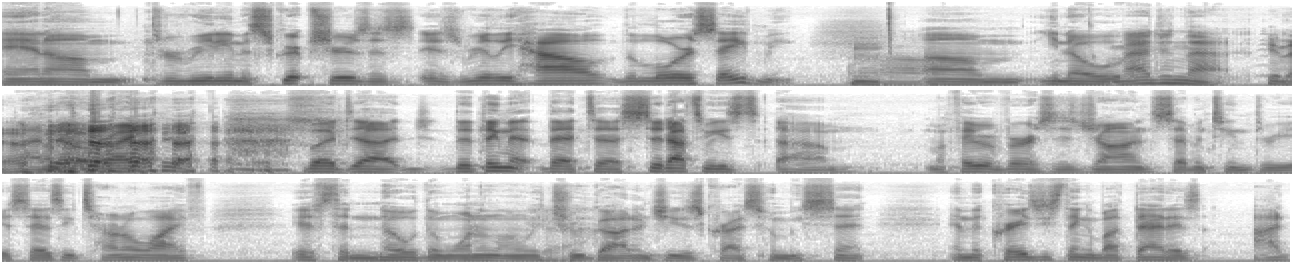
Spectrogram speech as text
And um, through reading the scriptures is, is really how the Lord saved me. Wow. Um, you know, Imagine that. You know. I know, right? but uh, the thing that that uh, stood out to me is um, my favorite verse is John seventeen three. It says, "Eternal life is to know the one and only true God and Jesus Christ, whom He sent." And the craziest thing about that is, I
